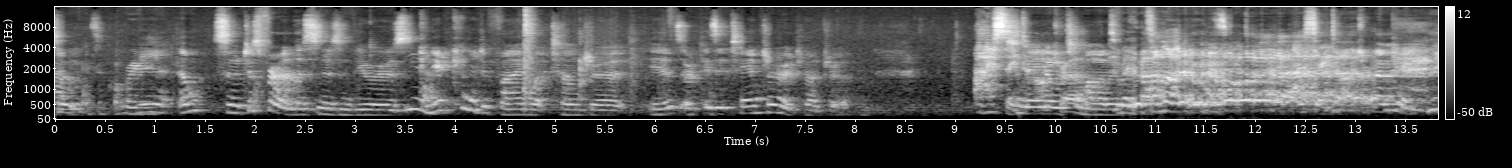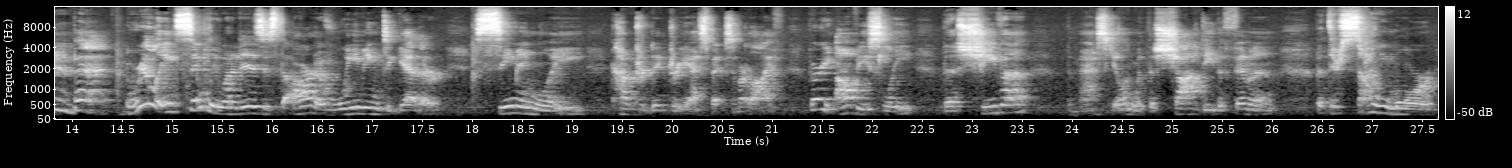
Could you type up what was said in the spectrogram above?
So- is incorporated. Yeah, um, so just for our listeners and viewers, can you kind of define what Tantra is? Or is it Tantra or Tantra? I say Tomato, Tantra. tomato. Tomato, tomato. I say Tantra. Okay. But really, simply what it is is the art of weaving together seemingly contradictory aspects of our life. Very obviously, the Shiva, the masculine, with the Shakti, the feminine. But there's so many more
